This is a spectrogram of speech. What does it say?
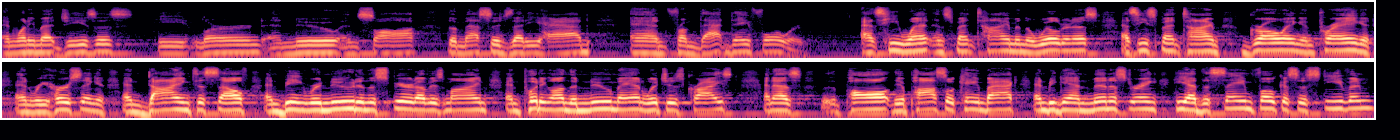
And when he met Jesus, he learned and knew and saw the message that he had. And from that day forward, as he went and spent time in the wilderness, as he spent time growing and praying and, and rehearsing and, and dying to self and being renewed in the spirit of his mind and putting on the new man, which is Christ. And as Paul, the apostle, came back and began ministering, he had the same focus as Stephen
